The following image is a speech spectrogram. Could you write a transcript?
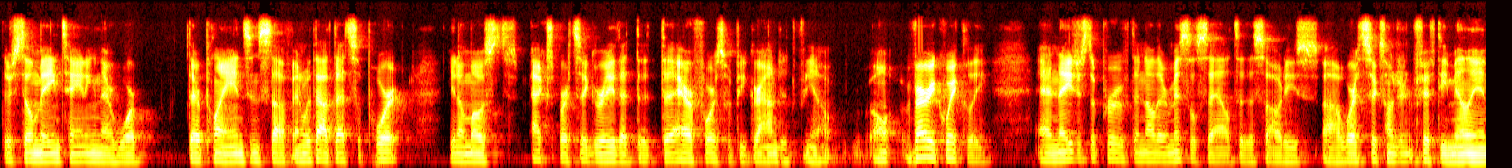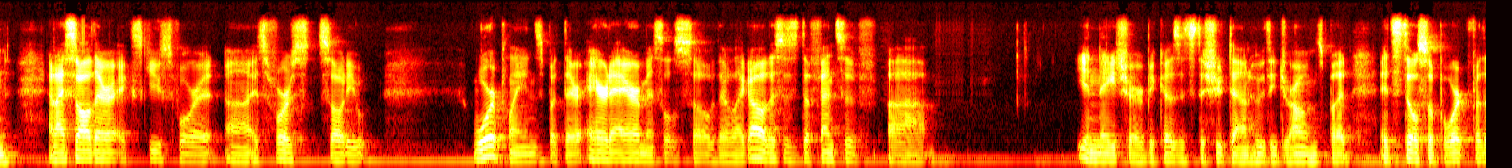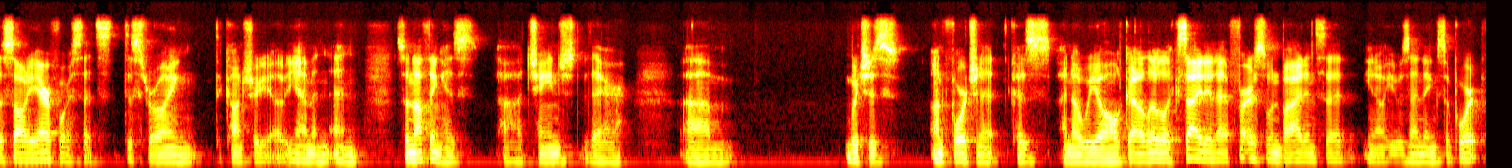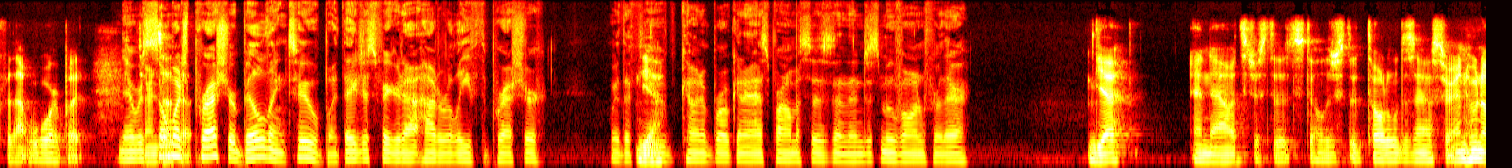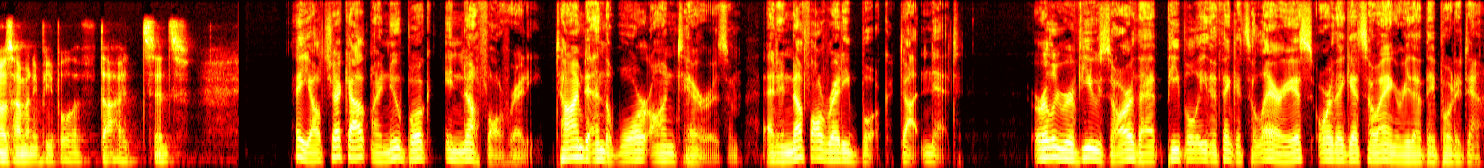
they're still maintaining their war, their planes and stuff. And without that support, you know, most experts agree that the, the Air Force would be grounded, you know, very quickly. And they just approved another missile sale to the Saudis uh, worth 650 million. And I saw their excuse for it. Uh, it's for Saudi warplanes, but they're air-to-air missiles. So they're like, oh, this is defensive uh, in nature because it's to shoot down Houthi drones. But it's still support for the Saudi Air Force that's destroying the country of Yemen, and so nothing has uh, changed there, um, which is unfortunate because I know we all got a little excited at first when Biden said, you know, he was ending support for that war, but there was so much that- pressure building too, but they just figured out how to relieve the pressure with a few Yeah. kind of broken ass promises and then just move on from there. Yeah. And now it's just a, still just a total disaster. And who knows how many people have died since. Hey, y'all, check out my new book, Enough Already Time to End the War on Terrorism, at enoughalreadybook.net. Early reviews are that people either think it's hilarious or they get so angry that they put it down.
